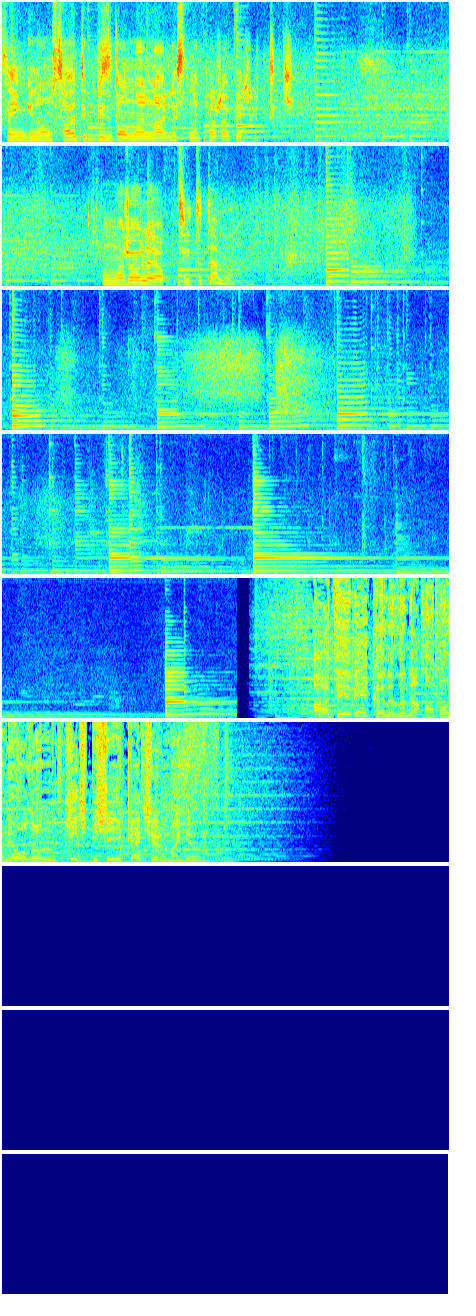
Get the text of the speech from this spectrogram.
Zengin olsaydık biz de onların ailesine para verirdik. Onlar öyle yaptıydı değil mi? ATV kanalına abone olun, hiçbir şeyi kaçırmayın.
